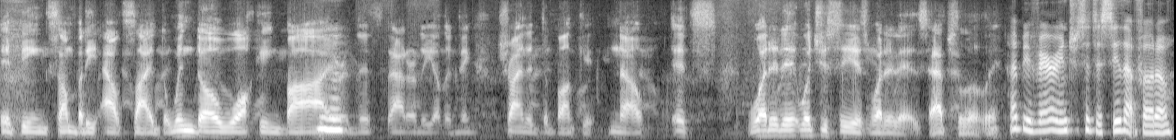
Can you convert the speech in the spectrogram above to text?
it being somebody outside the window walking by Mm-hmm. or this, that, or the other thing, trying to debunk it. No, it's what it is. What you see is what it is. Absolutely. I'd be very interested to see that photo.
